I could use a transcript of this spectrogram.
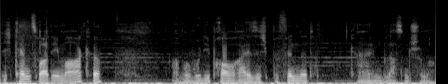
Ich kenne zwar die Marke, aber wo die Brauerei sich befindet, keinen blassen Schimmer.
